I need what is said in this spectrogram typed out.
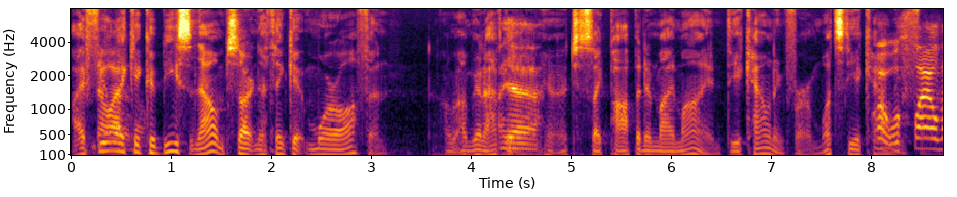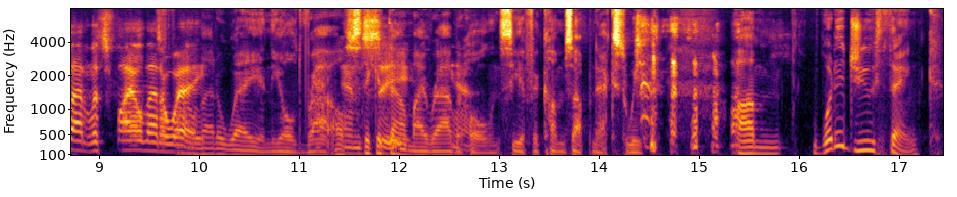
I feel I like don't it could be. So now I'm starting to think it more often. I'm, I'm gonna have to. Yeah. You know, just like pop it in my mind. The accounting firm. What's the accounting? Oh, we'll file firm? that. Let's file that away. File that away in the old rat. I'll And stick it down my rabbit yeah. hole and see if it comes up next week. um, what did you think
